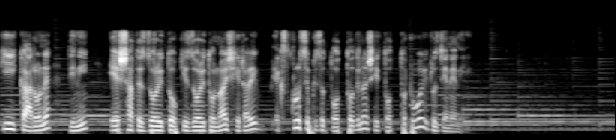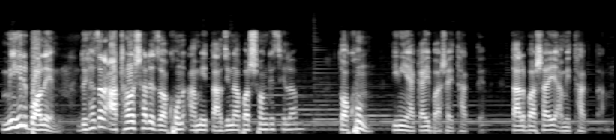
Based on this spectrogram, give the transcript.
কি কারণে তিনি এর সাথে জড়িত, কি জড়িত নয় সেটারই এক্সক্লুসিভ কিছু তথ্য দিলেন, সেই তথ্যটুকু একটু জেনে নিই। মিহির বলেন দু হাজার আঠারো সালে যখন আমি তাজিনাপার সঙ্গে ছিলাম, তখন তিনি একাই বাসায় থাকতেন। তার বাসায় আমি থাকতাম।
